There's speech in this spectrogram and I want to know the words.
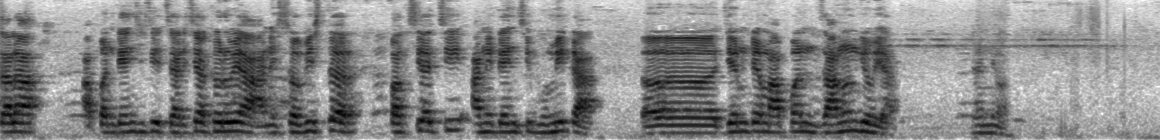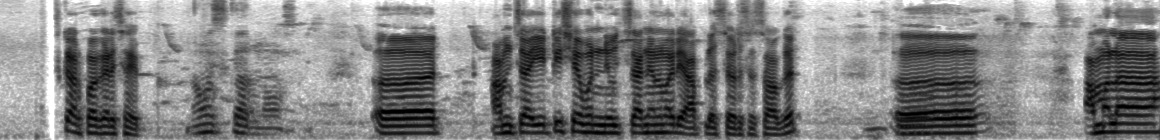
चला आपण त्यांच्याशी चर्चा करूया आणि सविस्तर पक्षाची आणि त्यांची भूमिका जेमतेम आपण जाणून घेऊया. धन्यवाद. नमस्कार पगारे साहेब. नमस्कार नमस्कार. अ, आमच्या एटी सेवन न्यूज चॅनलमध्ये आपलं सरचं स्वागत. अ, आम्हाला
